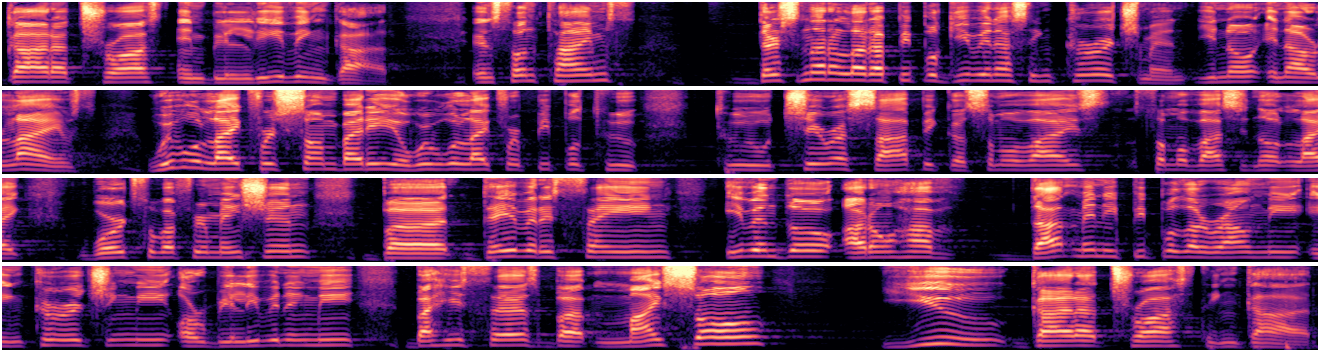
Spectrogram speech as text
gotta trust and believe in God. And sometimes there's not a lot of people giving us encouragement, you know, in our lives. We would like for somebody or we would like for people to to cheer us up because some of us some of us do not like words of affirmation. But David is saying, even though I don't have that many people around me encouraging me or believing in me, but he says, but my soul, you gotta trust in God.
